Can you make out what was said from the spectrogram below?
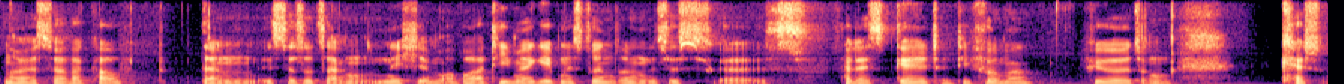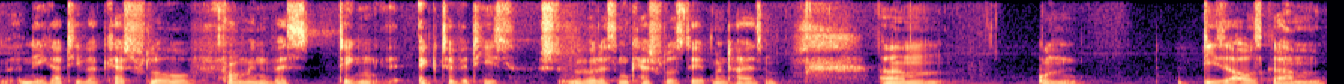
neue Server kauft, dann ist das sozusagen nicht im operativen Ergebnis drin, sondern es, ist, äh, es verlässt Geld die Firma für so ein Cash, negativer Cashflow from Investing Activities, würde es im Cashflow-Statement heißen. Ähm, und diese Ausgaben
